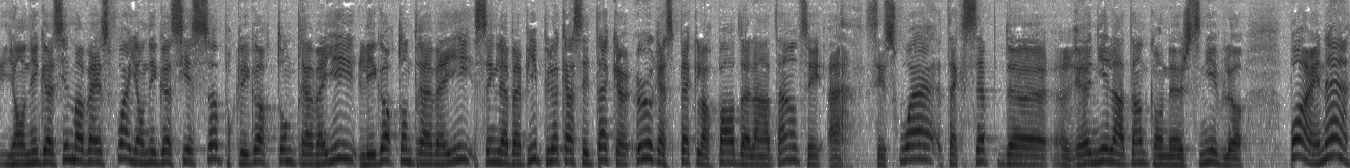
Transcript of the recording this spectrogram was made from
ils ont négocié de mauvaise foi. Ils ont négocié ça pour que les gars retournent travailler. Les gars retournent travailler, signent le papier. Puis là, quand c'est temps qu'eux respectent leur part de l'entente, c'est ah, c'est soit tu acceptes de renier l'entente qu'on a signée, là, pas un an,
